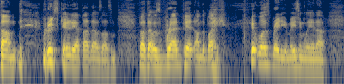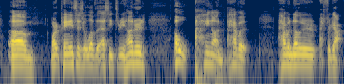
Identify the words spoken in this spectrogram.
Um, Bruce Kennedy, I thought that was awesome. Thought that was Brad Pitt on the bike. It was Brady, amazingly enough. Um, Mark Payne says you'll love the SE three hundred. Oh, hang on. I have a I have another I forgot.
